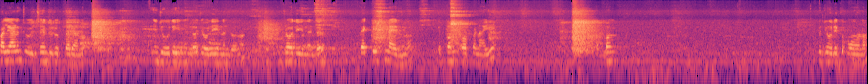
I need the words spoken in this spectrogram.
പലയാളും ചോദിച്ചതിന്റെ ഒരു ഉത്തരമാണ് ഞാൻ ജോലി ചെയ്യുന്നുണ്ടോ? ജോലി ചെയ്യുന്നുണ്ടോ എന്ന്. ജോലി ചെയ്യുന്നുണ്ട്. വെക്കേഷനായിരുന്നു ഇപ്പം ഓപ്പണായി അപ്പം ജോലിക്ക് പോകണം.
